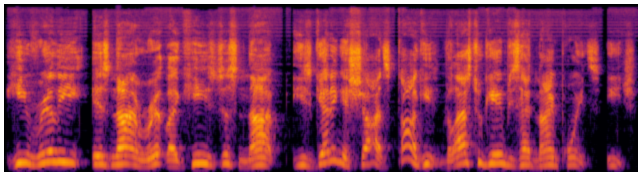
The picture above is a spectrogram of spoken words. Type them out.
he really is not rhythm. Like he's just not. He's getting his shots, dog. He the last two games he's had nine points each.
